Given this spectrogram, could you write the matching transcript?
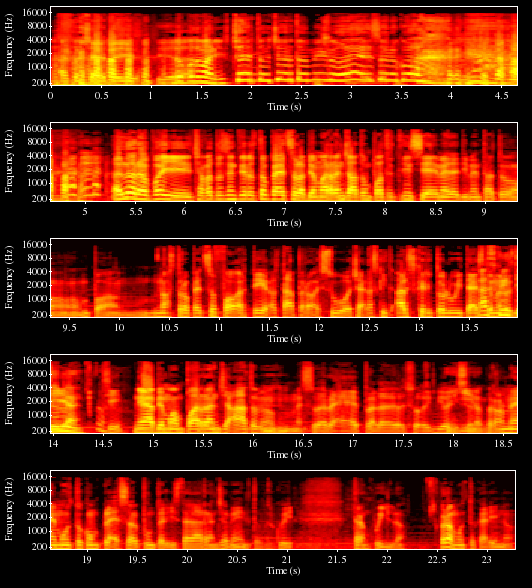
al concerto io. Yeah. Dopodomani, certo, certo amico, eh, sono qua. allora poi ci ha fatto sentire sto pezzo, l'abbiamo arrangiato un po' tutti insieme ed è diventato un po' un nostro pezzo forte, in realtà però è suo, cioè l'ha scritto, ha scritto lui testo e melodia. lui? Sì, noi abbiamo un po' arrangiato, abbiamo Mhm. messo il rap, il, suo- il violino, però non è molto complesso dal punto di vista dell'arrangiamento, per cui tranquillo. Però è molto carino.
